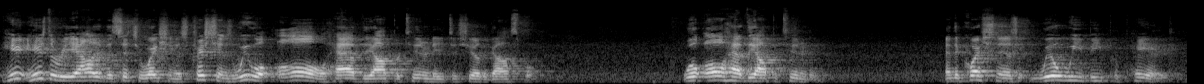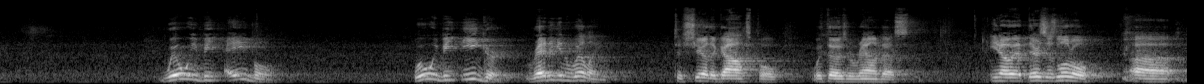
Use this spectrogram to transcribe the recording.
here, here's the reality of the situation as Christians, we will all have the opportunity to share the gospel. We'll all have the opportunity. And the question is will we be prepared? Will we be able? Will we be eager, ready, and willing to share the gospel with those around us? You know, there's this little uh,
